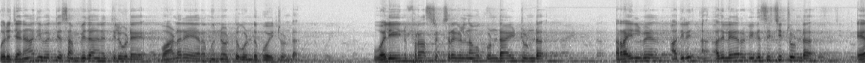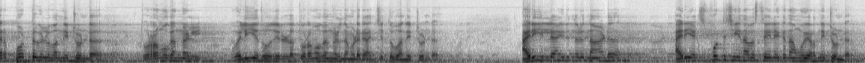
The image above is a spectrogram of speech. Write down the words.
ഒരു ജനാധിപത്യ സംവിധാനത്തിലൂടെ വളരെയേറെ മുന്നോട്ട് കൊണ്ടുപോയിട്ടുണ്ട്. വലിയ ഇൻഫ്രാസ്ട്രക്ചറുകൾ നമുക്കുണ്ടായിട്ടുണ്ട്. റെയിൽവേ അതിൽ അതിലേറെ വികസിച്ചിട്ടുണ്ട്. എയർപോർട്ടുകൾ വന്നിട്ടുണ്ട്. തുറമുഖങ്ങൾ വലിയ തോതിലുള്ള തുറമുഖങ്ങൾ നമ്മുടെ രാജ്യത്ത് വന്നിട്ടുണ്ട്. അരിയില്ലായിരുന്നൊരു നാട് അരി എക്സ്പോർട്ട് ചെയ്യുന്ന അവസ്ഥയിലേക്ക് നാം ഉയർന്നിട്ടുണ്ട്.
